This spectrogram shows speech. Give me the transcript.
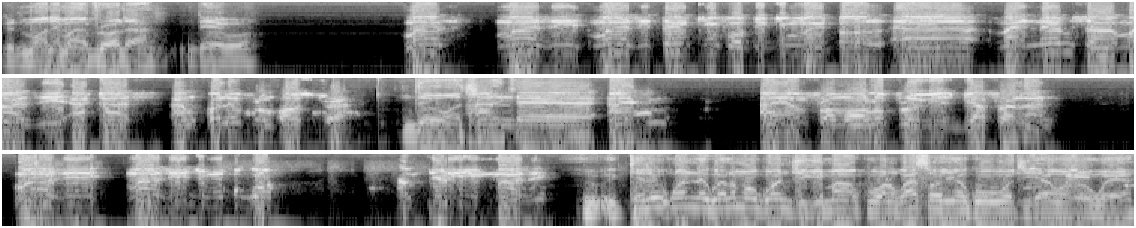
Good morning, my brother. Dewo. Mazi, Mazi, Mazi, thank you for picking my call. Uh, my name's uh, Mazi Akas. I'm calling from Austria. Dewo, and uh, I am I am from Olo Province, Biafra land. Mazi, Mazi Jumugo. I'm telling you, Mazi. kedu nwanne gwana m ụgwọ nji gị ma akwụkwọ gwa sọ onye kwụ ụgwọ ji ya nwere onwe ya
